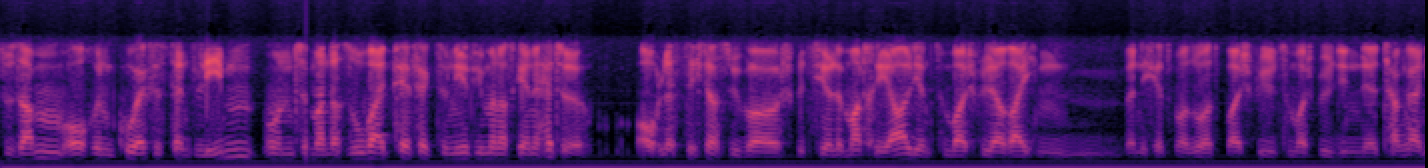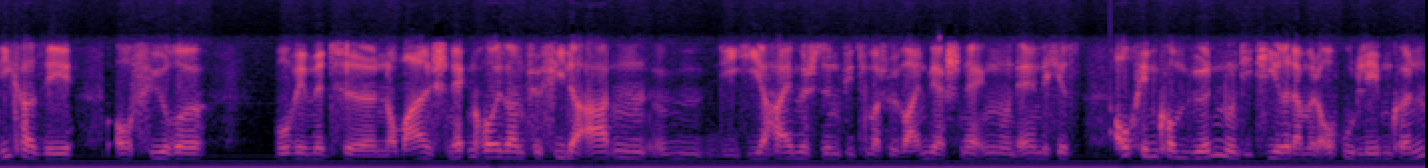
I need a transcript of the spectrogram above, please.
zusammen auch in Koexistenz leben und man das so weit perfektioniert, wie man das gerne hätte. Auch lässt sich das über spezielle Materialien zum Beispiel erreichen. Wenn ich jetzt mal so als Beispiel zum Beispiel den äh, Tanganika-See aufführe, wo wir mit äh, normalen Schneckenhäusern für viele Arten, ähm, die hier heimisch sind, wie zum Beispiel Weinbergschnecken und ähnliches, auch hinkommen würden und die Tiere damit auch gut leben können.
